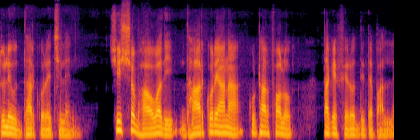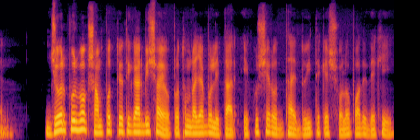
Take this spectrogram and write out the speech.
তুলে উদ্ধার করেছিলেন। শিষ্য ভাওবাদী ধার করে আনা কুঠার ফলক তাকে ফেরত দিতে পারলেন। জোরপূর্বক সম্পত্তি অধিকার বিষয়েও প্রথম রাজা বলি তার একুশের অধ্যায় দুই থেকে ষোলো পদে দেখি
